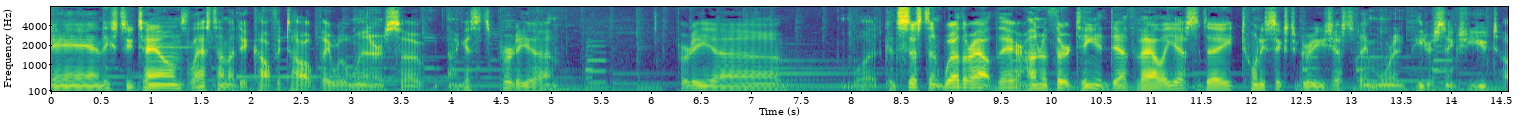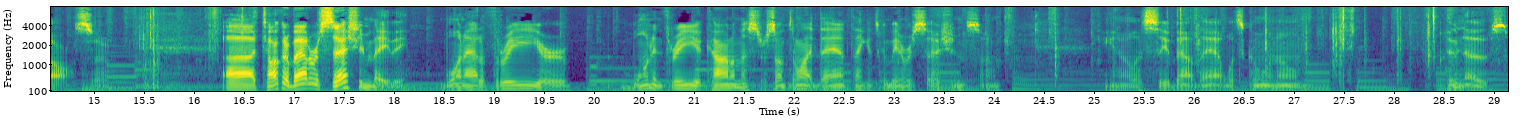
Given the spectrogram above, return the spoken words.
And these two towns, last time I did Coffee Talk, they were the winners. So I guess it's pretty, uh, pretty, uh, what, consistent weather out there. 113 in Death Valley yesterday, 26 degrees yesterday morning, Peter Sinks, Utah. So uh, talking about a recession, maybe. One out of three or one in three economists or something like that think it's going to be a recession. So, you know, let's see about that. What's going on? Who knows?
